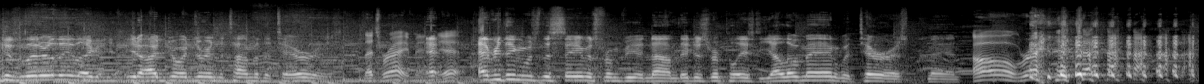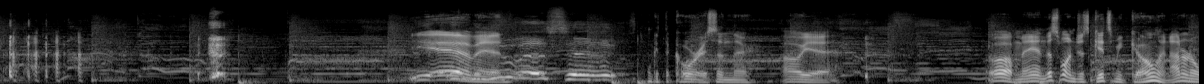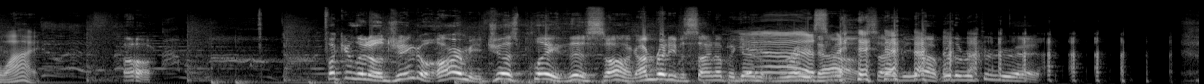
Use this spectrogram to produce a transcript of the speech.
Because literally, like, you know, I joined during the time of the terrorists. That's right, man. E- Yeah. Everything was the same as from Vietnam. They just replaced Yellow Man with Terrorist Man. Oh, right. yeah, man. USA. We'll get the chorus in there. Oh yeah. Oh man, this one just gets me going. I don't know why. Oh. Fuck your little jingle, Army. Just play this song. I'm ready to sign up again Yes, right now. man. Sign me up. Where the recruiter at?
